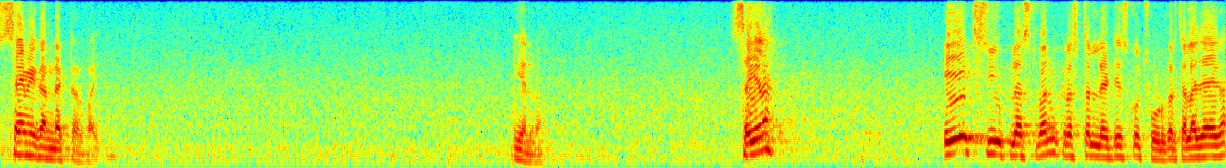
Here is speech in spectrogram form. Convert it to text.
semiconductor भाई ये लो सही है ना? एक C plus one crystal lattice को छोड़कर चला जाएगा,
